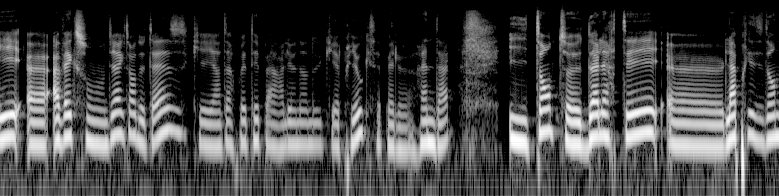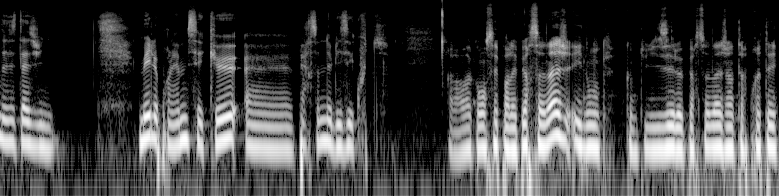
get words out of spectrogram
Et avec son directeur de thèse, qui est interprété par Leonardo DiCaprio, qui s'appelle Randall, il tente d'alerter la présidente des États-Unis. Mais le problème, c'est que euh, personne ne les écoute. Alors on va commencer par les personnages, et donc, comme tu disais, le personnage interprété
